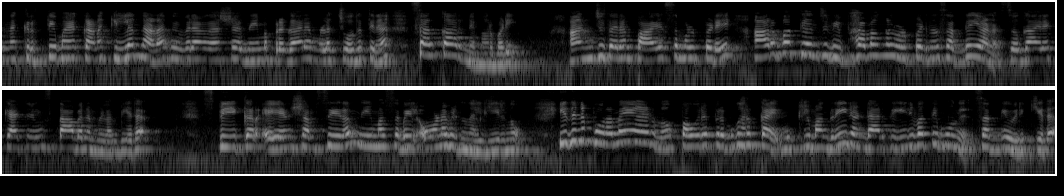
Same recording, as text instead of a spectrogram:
എന്ന കൃത്യമായ കണക്കില്ലെന്നാണ് വിവരാവകാശ നിയമപ്രകാരമുള്ള ചോദ്യത്തിന് സർക്കാരിന്റെ മറുപടി. അഞ്ചു തരം പായസം ഉൾപ്പെടെ അറുപത്തിയഞ്ച് വിഭവങ്ങൾ ഉൾപ്പെടുന്ന സദ്യയാണ് സ്വകാര്യ കാറ്ററിംഗ് സ്ഥാപനം വിളമ്പിയത്. സ്പീക്കർ എ എൻ ഷംസീറും നിയമസഭയിൽ ഓണവിരുന്ന് നൽകിയിരുന്നു. ഇതിന് പുറമെയായിരുന്നു പൗരപ്രമുഖർക്കായി മുഖ്യമന്ത്രി രണ്ടായിരത്തി ഇരുപത്തി മൂന്നിൽ സദ്യ ഒരുക്കിയത്.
